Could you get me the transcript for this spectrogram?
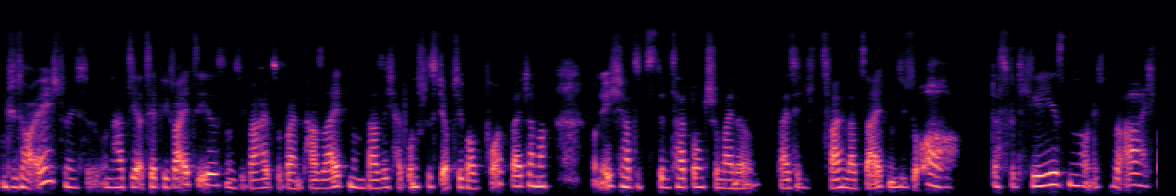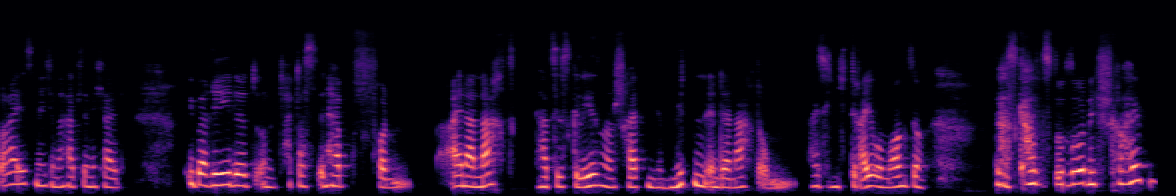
Und sie so, echt? Und, so, und hat sie erzählt, wie weit sie ist und sie war halt so bei ein paar Seiten und da sich halt unschlüssig, ob sie überhaupt fort weitermacht. Und ich hatte zu dem Zeitpunkt schon meine, weiß ich nicht, 200 Seiten und sie so, oh, das würde ich lesen und ich so, ah, ich weiß nicht. Und dann hat sie mich halt überredet und hat das innerhalb von einer Nacht hat sie es gelesen und schreibt mir mitten in der Nacht um, weiß ich nicht, drei Uhr morgens so, das kannst du so nicht schreiben,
